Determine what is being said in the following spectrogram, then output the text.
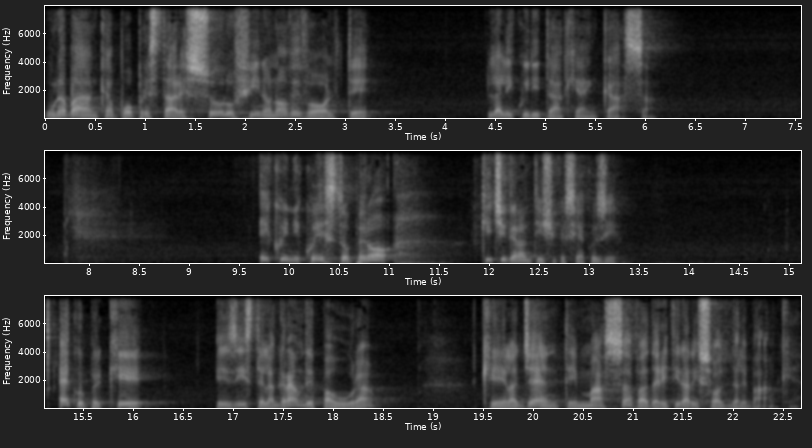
una banca può prestare solo fino a nove volte la liquidità che ha in cassa. E quindi questo però, chi ci garantisce che sia così? Ecco perché esiste la grande paura che la gente in massa vada a ritirare i soldi dalle banche.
